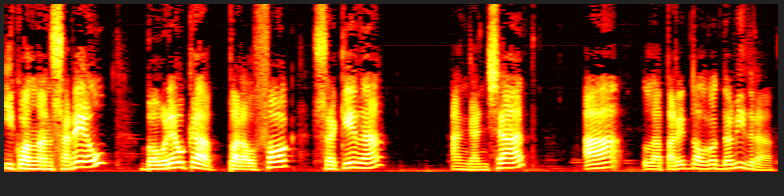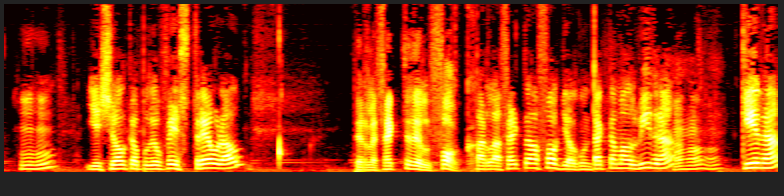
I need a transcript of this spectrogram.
I quan l'enceneu, veureu que per al foc se queda enganxat a la paret del got de vidre. Uh -huh. I això el que podeu fer és treure'l Per l'efecte del foc. per l'efecte del foc i el contacte amb el vidre, Uh -huh. queda,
